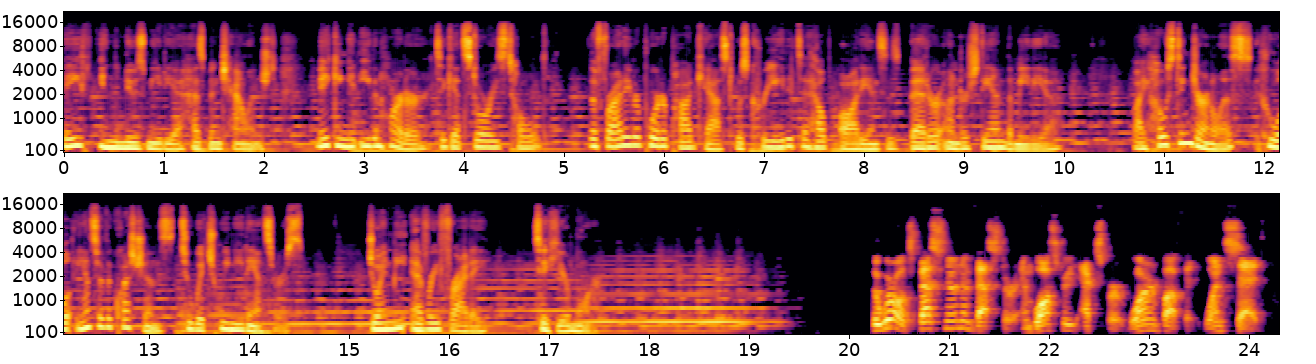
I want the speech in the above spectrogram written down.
Faith in the news media has been challenged making it even harder to get stories told. The Friday Reporter podcast was created to help audiences better understand the media by hosting journalists who will answer the questions to which we need answers. Join me every Friday to hear more. The world's best known investor and Wall Street expert, Warren Buffett, once said,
